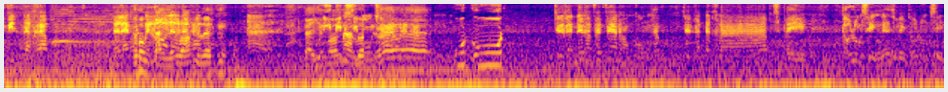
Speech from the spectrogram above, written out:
ชีวิตนะครับหลายๆคนต้องไปรไก่อยัแล้งวร้อนะงคอรับยู่เลยอ่าไก่ยังร้องหน้ารถอยู่เลยอูดอูดเจอกันนะครับแฟนๆของกรุงครับ เจอกันนะครับจะไปเกาลุงเสิงนะจะไปเกาลุงเสิง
